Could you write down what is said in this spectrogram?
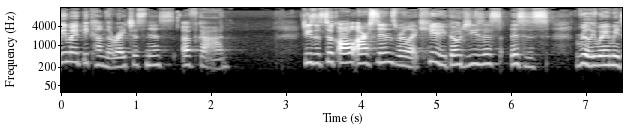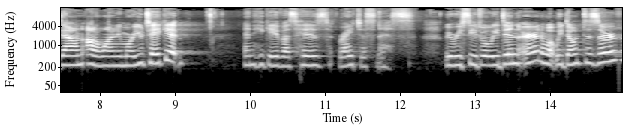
we might become the righteousness of God." Jesus took all our sins. We're like, "Here you go, Jesus. This is really weighing me down. I don't want any more. You take it." And he gave us his righteousness. We received what we didn't earn and what we don't deserve,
